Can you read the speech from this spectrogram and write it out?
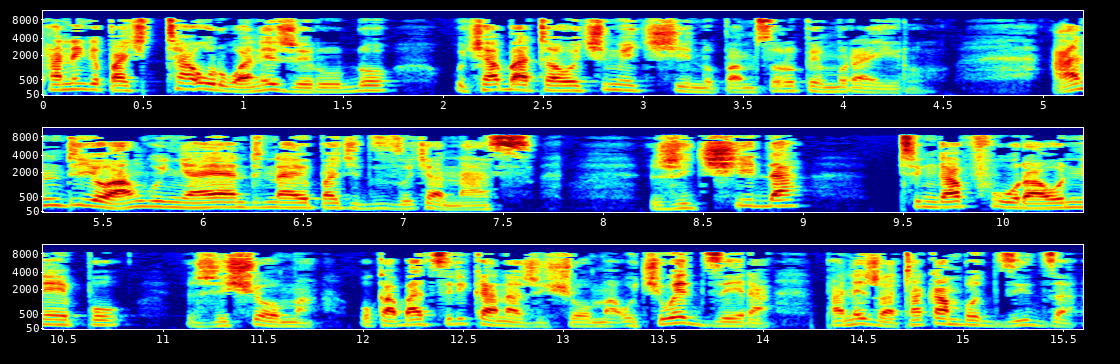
panenge pachitaurwa nezverudo uchabatawo chimwe chinhu pamusoro pemurayiro. Handiyo hangu nyaya yandinayo pachidzidzo chanhasi. Zvichida tingapfuurawo nepo zvishoma ukabatsirikana zvishoma uchiwedzera pane zvatakambodzidza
